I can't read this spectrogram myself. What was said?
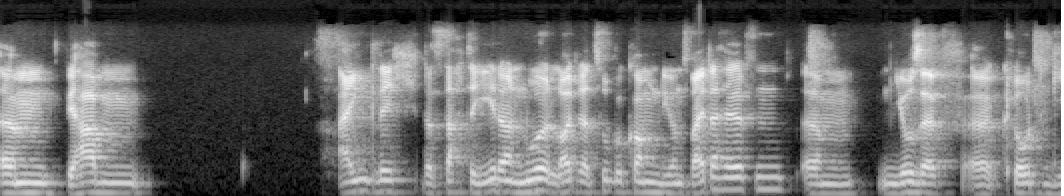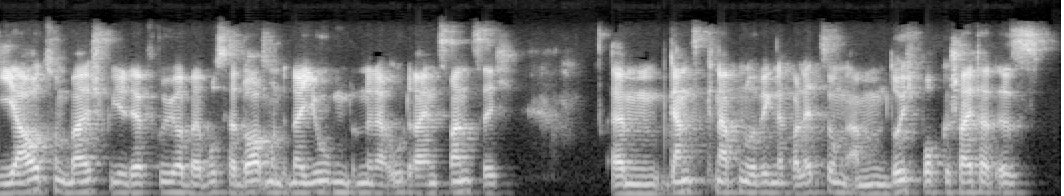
Ähm, wir haben eigentlich, das dachte jeder, nur Leute dazu bekommen, die uns weiterhelfen. Ähm, Josef äh, Claude Giao zum Beispiel, der früher bei Borussia Dortmund in der Jugend und in der U23 ähm, ganz knapp nur wegen der Verletzung am Durchbruch gescheitert ist.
